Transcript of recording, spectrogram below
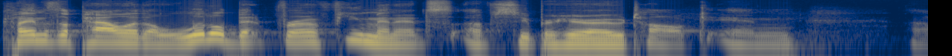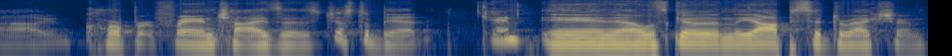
cleanse the palate a little bit for a few minutes of superhero talk and uh, corporate franchises, just a bit. Okay. And uh, let's go in the opposite direction.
